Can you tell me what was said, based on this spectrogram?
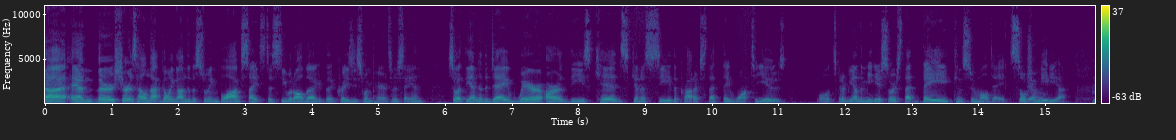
Uh, and they're sure as hell not going onto the swimming blog sites to see what all the, the crazy swim parents are saying. So at the end of the day, where are these kids going to see the products that they want to use? Well, it's going to be on the media source that they consume all day. It's social Yeah. media.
